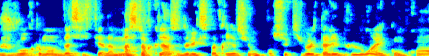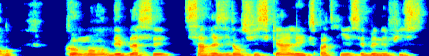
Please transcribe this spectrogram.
je vous recommande d'assister à la masterclass de l'expatriation pour ceux qui veulent aller plus loin et comprendre comment déplacer sa résidence fiscale et expatrier ses bénéfices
